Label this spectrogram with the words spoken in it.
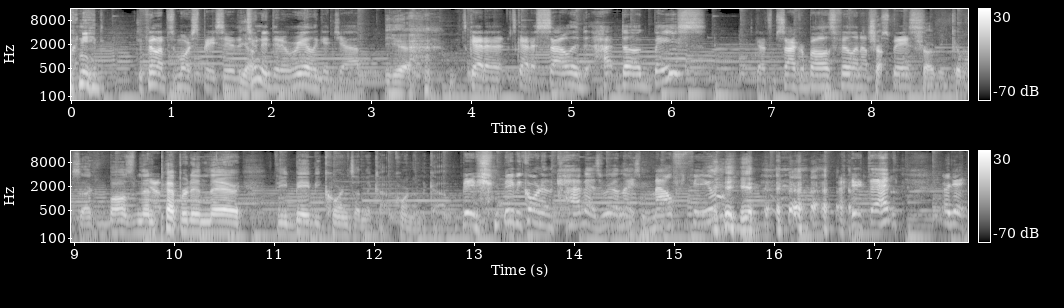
we need to fill up some more space here. The Yeah. tuna did a really good job. Yeah. It's got a it's got a solid hot dog base. It's got some soccer balls filling up some space. Chocolate covered soccer balls, and then Yep. peppered in there the baby corns on the cob. Corn on the cob. Baby baby corn on the cob has a real nice mouth feel. yeah. I hate that. Okay.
